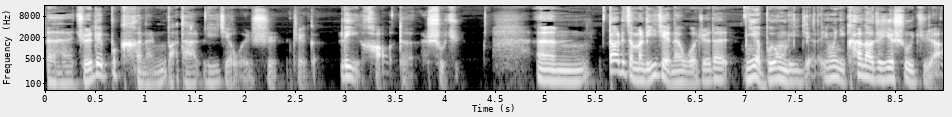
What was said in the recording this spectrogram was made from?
呃，绝对不可能把它理解为是这个利好的数据。嗯，到底怎么理解呢？我觉得你也不用理解了，因为你看到这些数据啊，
